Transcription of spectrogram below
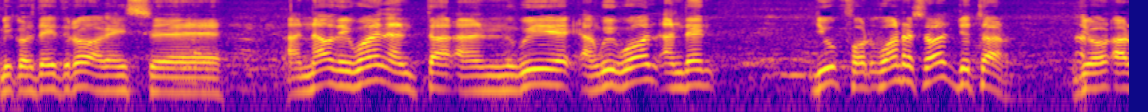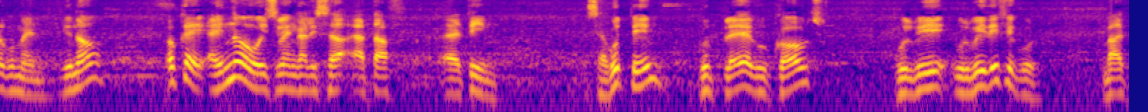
because they draw against, uh, and now they won, and and we and we won, and then you for one result you turn your argument. You know, Okay, I know East Bengal is a, a tough uh, team. It's a good team, good player, good coach. Will be will be difficult, but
